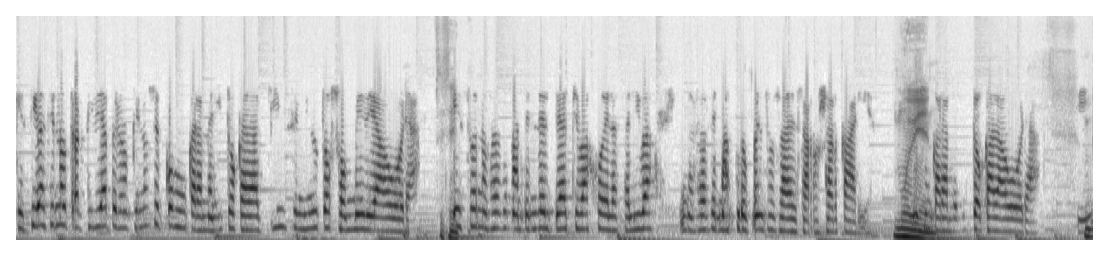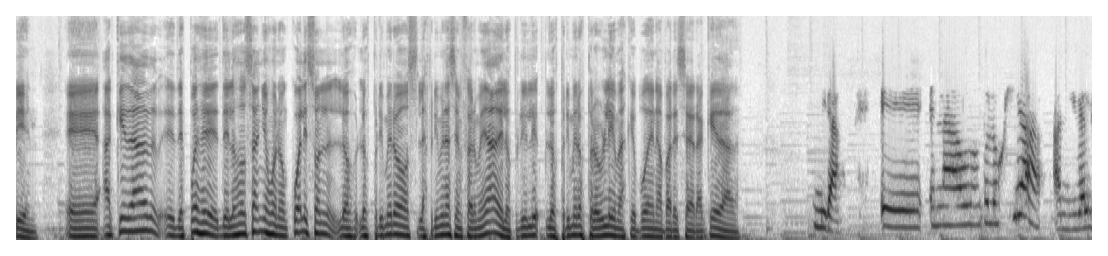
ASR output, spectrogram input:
que, siga haciendo otra actividad, pero que no se coma un caramelito cada 15 minutos o media hora. Eso nos hace mantener el pH bajo de la saliva y nos hace más propensos a desarrollar caries. Muy bien. Un caramelito cada hora. Bien. Eh, ¿A qué edad, eh, después de, los dos años, bueno, cuáles son los, los primeros, las primeras enfermedades, los, los primeros problemas que pueden aparecer? ¿A qué edad? Mira, eh, en la odontología a nivel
